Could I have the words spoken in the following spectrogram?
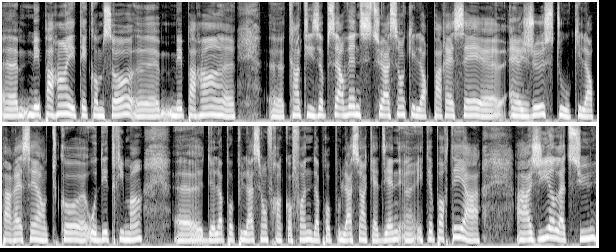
Euh, mes parents étaient comme ça. Euh, mes parents, euh, quand ils observaient une situation qui leur paraissait injuste ou qui leur paraissait en tout cas au détriment de la population francophone, de la population acadienne, étaient portés à, agir là-dessus,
